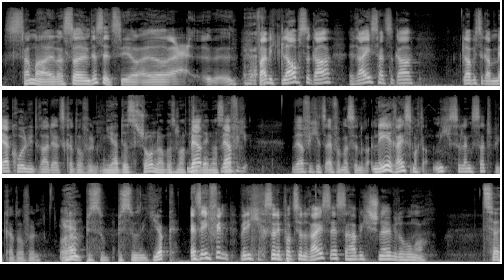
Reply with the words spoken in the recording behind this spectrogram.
sag mal, was soll denn das jetzt hier? Also, äh, äh, vor allem, ich glaube sogar, Reis hat sogar, glaube ich, sogar mehr Kohlenhydrate als Kartoffeln. Ja, das schon, aber es macht Wer, länger satt. ich, werf ich jetzt einfach mal so Nee, Reis macht nicht so lang satt wie Kartoffeln. Hä? Oder? Bist du, bist du Jöck? Also ich finde, wenn ich so eine Portion Reis esse, habe ich schnell wieder Hunger. Zäh.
